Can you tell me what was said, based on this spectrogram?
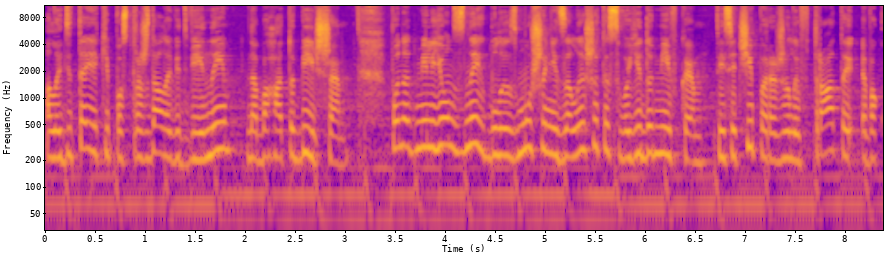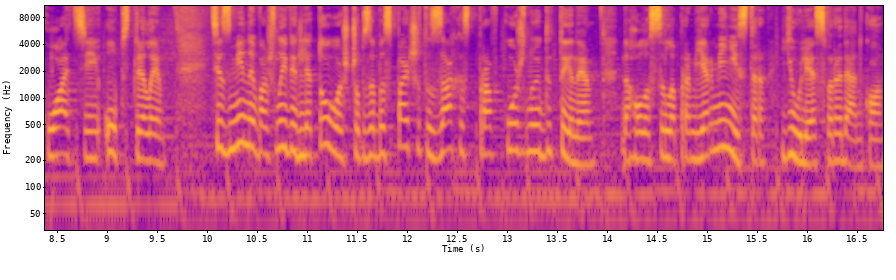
але дітей, які постраждали від війни, набагато більше. Понад мільйон з них були змушені залишити свої домівки. Тисячі пережили втрати, евакуації, обстріли. Ці зміни важливі для того, щоб забезпечити захист прав кожної дитини, наголосила прем'єр-міністр Юлія Свириденко.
